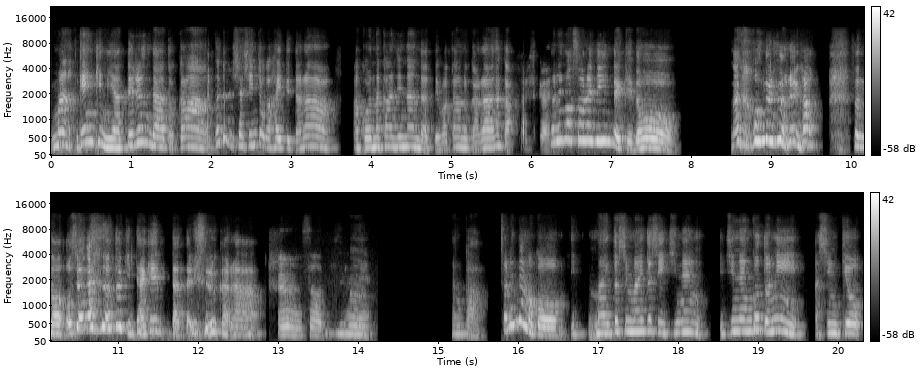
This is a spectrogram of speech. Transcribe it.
まあ元気にやってるんだとか例えば写真とか入ってたらあこんな感じなんだって分かるからなんかそれはそれでいいんだけどなんか本当にそれが そのお正月の時だけだったりするから。うんそうですよね、うん、なんかそれでもこう毎年毎年1年1年ごとに心境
